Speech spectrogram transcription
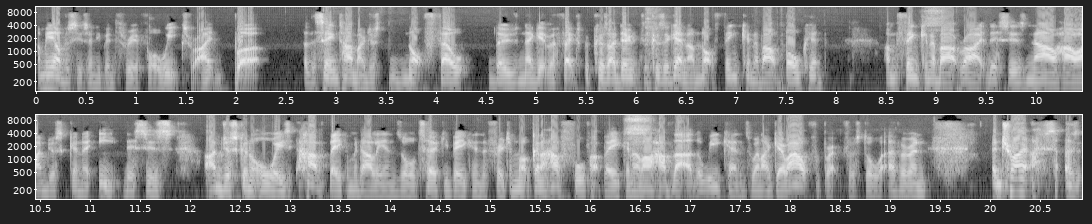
I mean, obviously it's only been three or four weeks, right? But at the same time, I just not felt those negative effects because I don't. Because again, I'm not thinking about bulking. I'm thinking about right. This is now how I'm just going to eat. This is I'm just going to always have bacon medallions or turkey bacon in the fridge. I'm not going to have full fat bacon, and I'll have that at the weekends when I go out for breakfast or whatever. And and try. As,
